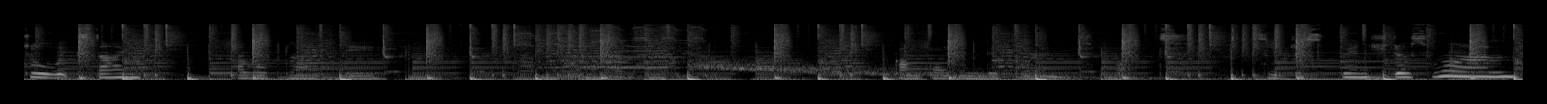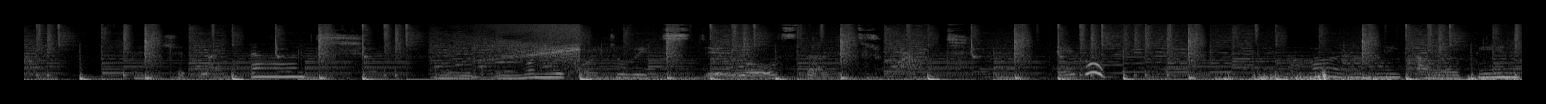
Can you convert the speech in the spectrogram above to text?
two weeks time, I will plant just one, pinch it like that, and then in one week or two weeks they will start to sprout. There you go. Alright, our beans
